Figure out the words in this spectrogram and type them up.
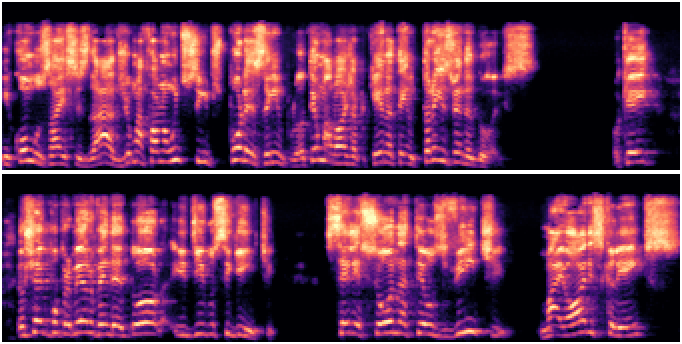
em como usar esses dados de uma forma muito simples. Por exemplo, eu tenho uma loja pequena, tenho três vendedores. Ok? Eu chego para o primeiro vendedor e digo o seguinte: seleciona teus 20 maiores clientes,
